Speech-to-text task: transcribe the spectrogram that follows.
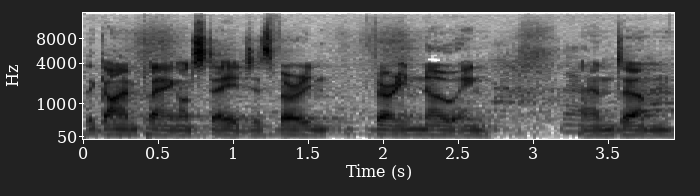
the guy I'm playing on stage is very very knowing, and um,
